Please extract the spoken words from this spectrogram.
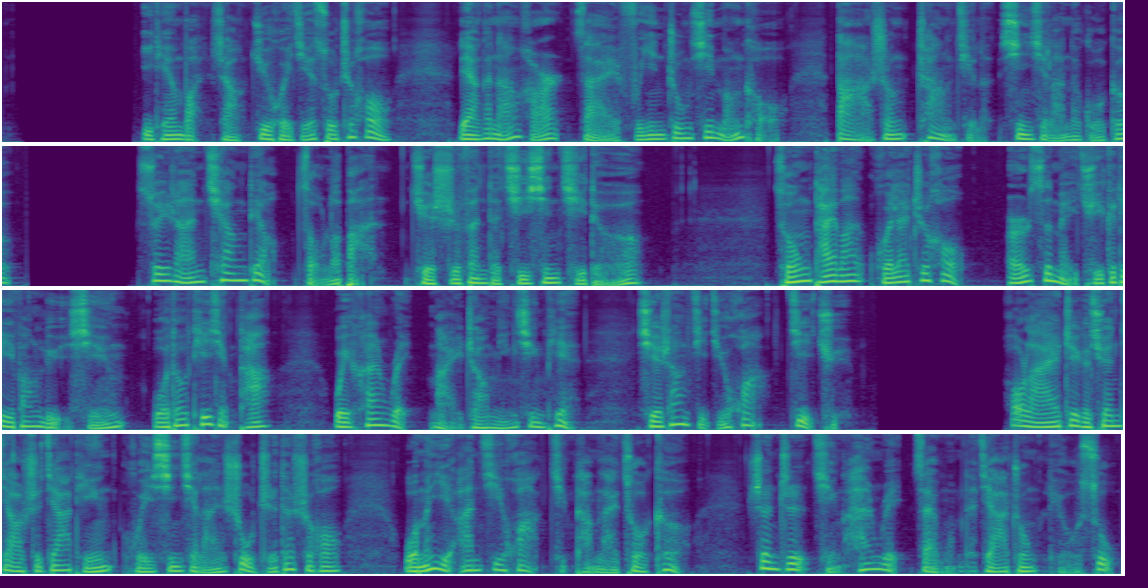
一天晚上聚会结束之后，两个男孩在福音中心门口大声唱起了新西兰的国歌。虽然腔调走了板，却十分的齐心齐德。从台湾回来之后，儿子每去一个地方旅行，我都提醒他为 Henry 买一张明信片，写上几句话寄去。后来，这个宣教士家庭回新西兰述职的时候，我们也按计划请他们来做客，甚至请 Henry 在我们的家中留宿。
